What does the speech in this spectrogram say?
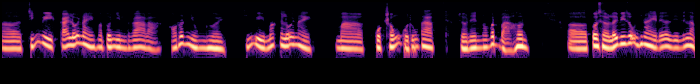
uh, chính vì cái lỗi này mà tôi nhìn ra là có rất nhiều người chính vì mắc cái lỗi này mà cuộc sống của chúng ta trở nên nó vất vả hơn. Ờ, tôi sẽ lấy ví dụ như này, đấy là gì? Đấy là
